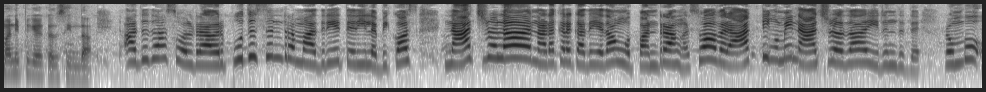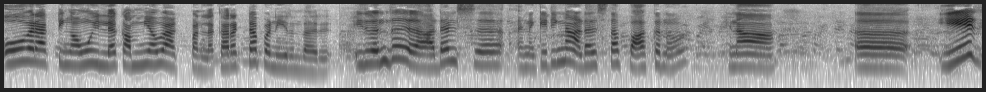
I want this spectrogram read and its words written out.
மன்னிப்பு கேட்குற சீன் தான். அதுதான் சொல்கிறேன் அவர் புதுசுன்ற மாதிரியே தெரியல. பிகாஸ் நேச்சுரலாக நடக்கிற கதையை தான் அவங்க பண்ணுறாங்க ஸோ அவர் ஆக்டிங்குமே நேச்சுரலாக தான் இருந்தது. ரொம்ப ஓவர் ஆக்டிங்காகவும் இல்லை கம்மியாகவும் ஆக்ட் பண்ணல. கரெக்டாக பண்ணியிருந்தாரு. இது வந்து அடல்ட்ஸு என்ன கேட்டிங்கன்னா அடல்ட்ஸ் தான் பார்க்கணும். ஏன்னா ஏஜ்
